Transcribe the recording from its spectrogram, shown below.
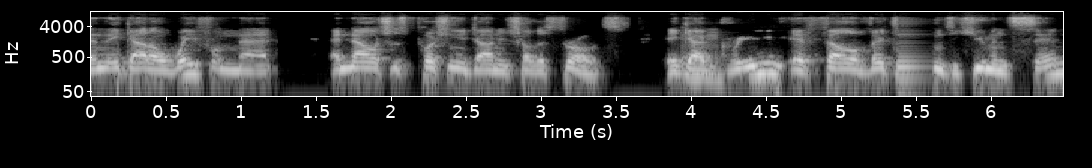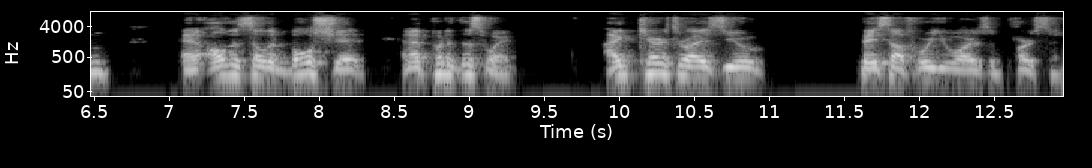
Then they got away from that, and now it's just pushing it down each other's throats. It got mm-hmm. greedy. It fell victim to human sin and all this other bullshit. And I put it this way I characterize you based off who you are as a person.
